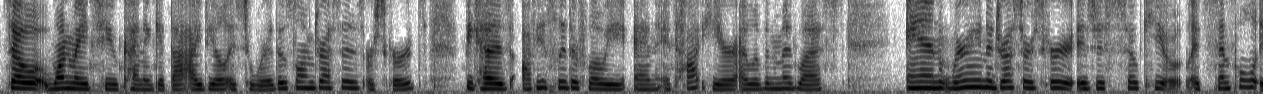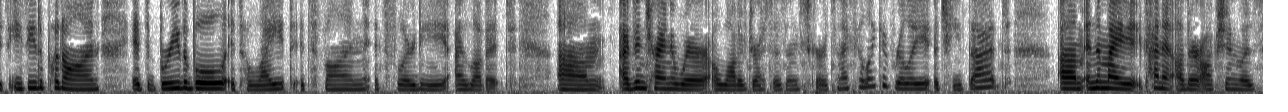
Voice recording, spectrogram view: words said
So, one way to kind of get that ideal is to wear those long dresses or skirts because obviously they're flowy and it's hot here. I live in the Midwest and wearing a dress or a skirt is just so cute. It's simple, it's easy to put on, it's breathable, it's light, it's fun, it's flirty. I love it. Um, I've been trying to wear a lot of dresses and skirts, and I feel like I've really achieved that. Um, and then my kind of other option was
